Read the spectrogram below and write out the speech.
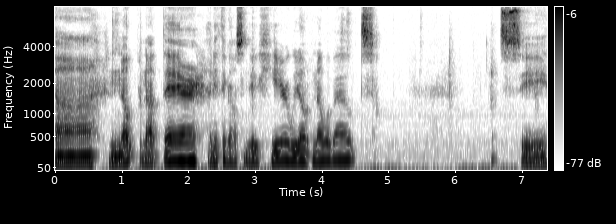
Uh, nope, not there. Anything else new here we don't know about? Let's see.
